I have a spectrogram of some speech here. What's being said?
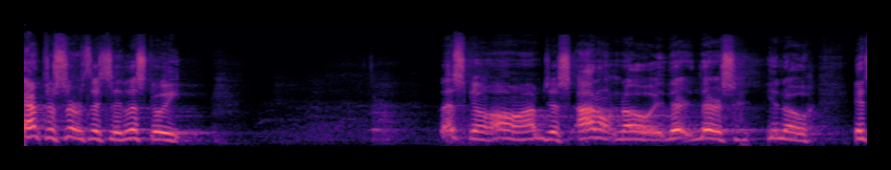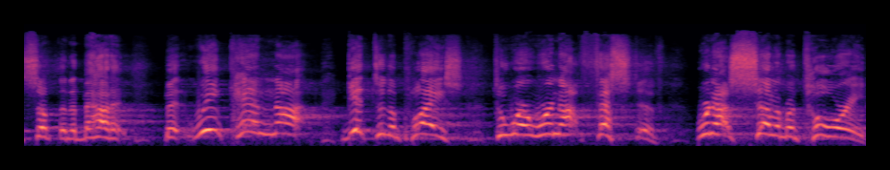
after service, they say, let's go eat. Let's go. Oh, I'm just, I don't know. There, there's, you know, it's something about it. But we cannot get to the place to where we're not festive. We're not celebratory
